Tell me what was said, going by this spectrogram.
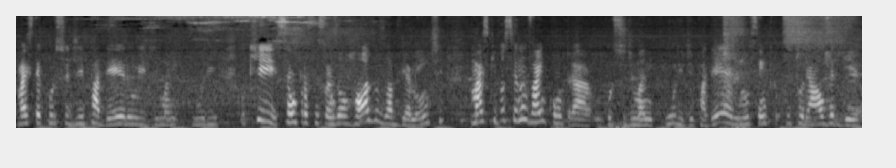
mas ter curso de padeiro e de manicure, o que são profissões honrosas, obviamente, mas que você não vai encontrar um curso de manicure, de padeiro, no centro cultural vergueiro.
